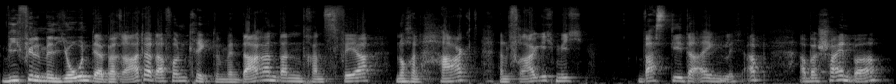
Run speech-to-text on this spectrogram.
wie viel Millionen der Berater davon kriegt und wenn daran dann ein Transfer noch ein hakt, dann frage ich mich, was geht da eigentlich ab? Aber scheinbar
